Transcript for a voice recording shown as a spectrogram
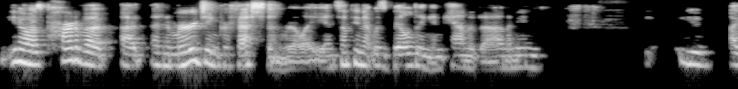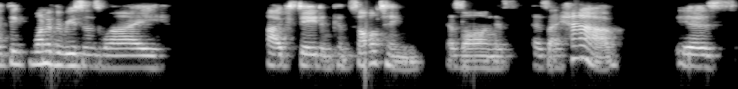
you know, I was part of a, a, an emerging profession really and something that was building in Canada. And I mean, you, I think one of the reasons why I've stayed in consulting as long as, as I have is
